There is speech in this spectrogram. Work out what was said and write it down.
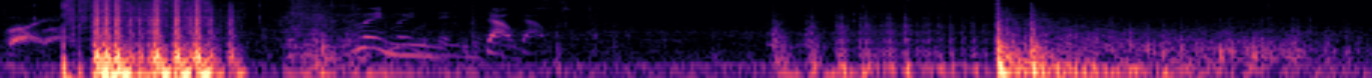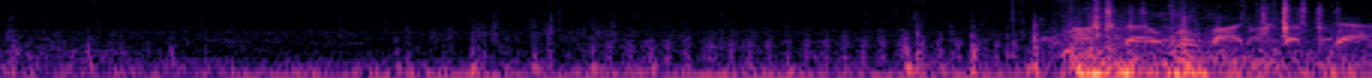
Fight. Flame unit doused. Hostile robot shut down.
